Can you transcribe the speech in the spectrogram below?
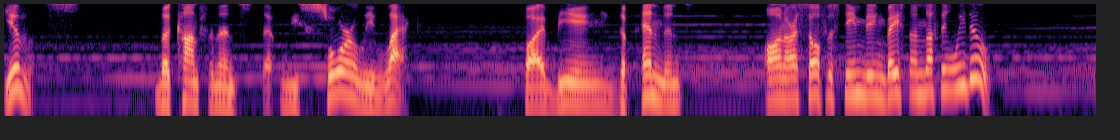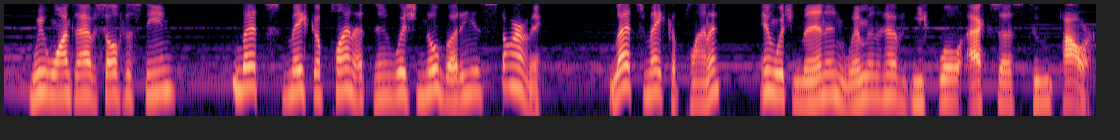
give us the confidence that we sorely lack by being dependent on our self esteem being based on nothing we do. We want to have self esteem. Let's make a planet in which nobody is starving. Let's make a planet in which men and women have equal access to power.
